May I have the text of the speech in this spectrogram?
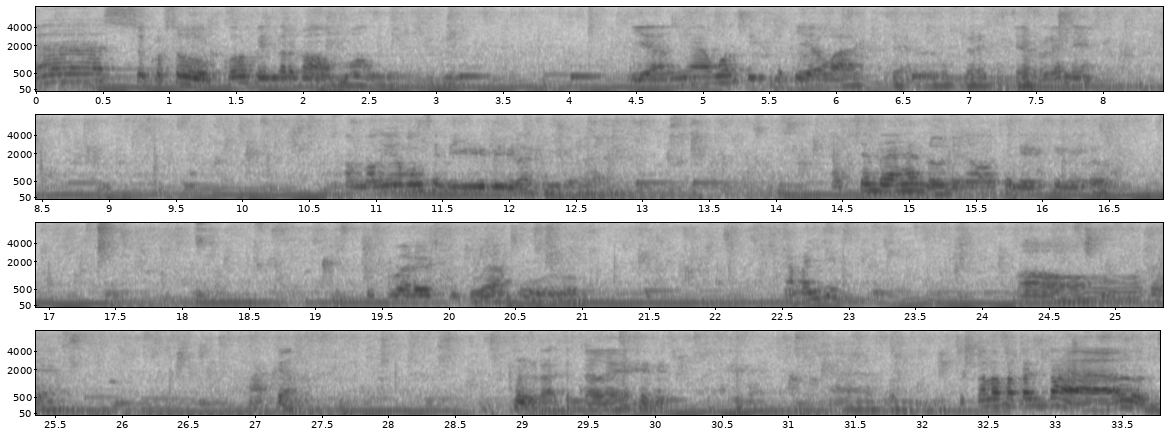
Ah syukur-syukur pinter ngomong. Ya ngawur dikit ya wajar. Belajar kan ya. Ngomongnya ngomong sendiri lagi ya. habisnya bahan loh ini ngomong sendiri sini loh. Di 2020 ngapain sih? Oh apa ya? Magang. Nggak kental ya. Sekolah patang tahun?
